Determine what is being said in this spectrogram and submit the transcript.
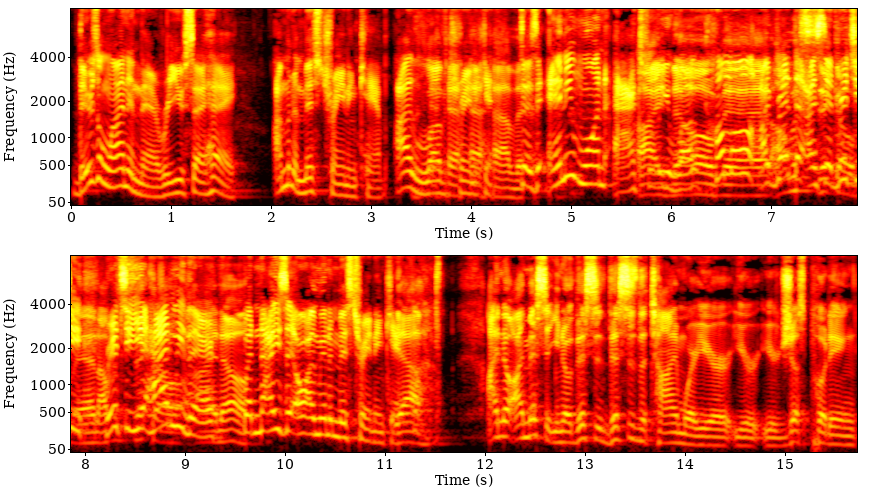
There's a line in there where you say, "Hey, I'm gonna miss training camp. I love training camp. Does anyone actually know, love? Come man. on, I read I'm that. I said, Richie, Richie, you had me there. But now you say, oh, I'm gonna miss training camp. Yeah, I know. I miss it. You know, this is this is the time where you're you're you're just putting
